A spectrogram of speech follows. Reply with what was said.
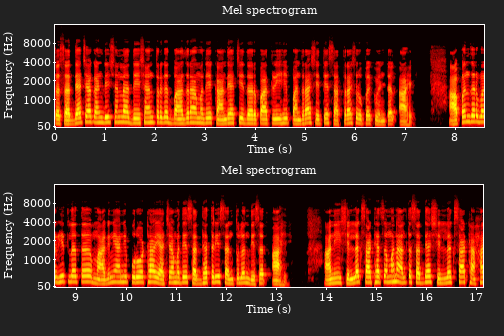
तर सध्याच्या कंडिशनला देशांतर्गत बाजारामध्ये कांद्याची दर पातळी ही पंधराशे ते सतराशे रुपये क्विंटल आहे. आपण जर बघितलं तर मागणी आणि पुरवठा याच्यामध्ये सध्या तरी संतुलन दिसत आहे. आणि शिल्लक साठ्याचं म्हणाल तर सध्या शिल्लक साठा हा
